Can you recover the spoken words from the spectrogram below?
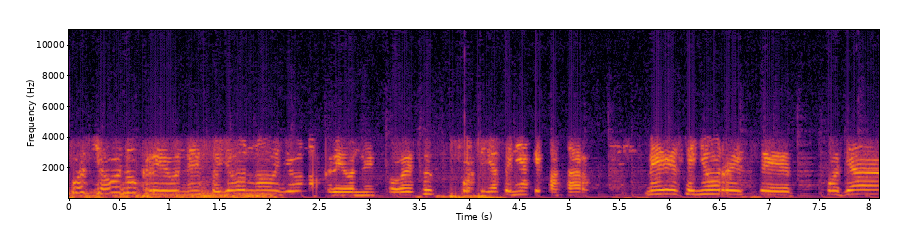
Pues yo no creo en eso, yo no, yo no creo en eso. Eso es porque ya tenía que pasar. Mire, señor, este pues ya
